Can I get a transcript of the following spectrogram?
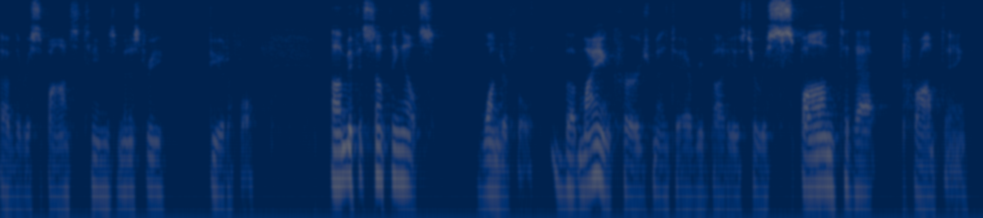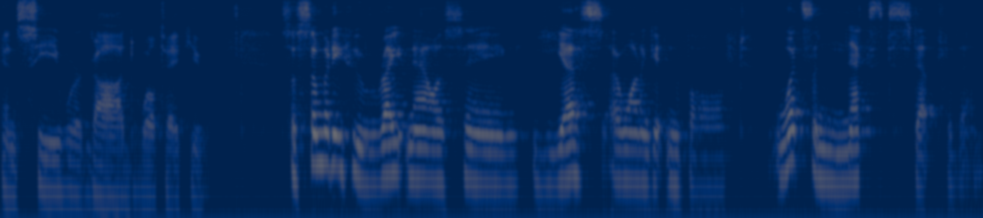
of the response team's ministry, beautiful. Um, if it's something else, wonderful. But my encouragement to everybody is to respond to that prompting and see where God will take you. So, somebody who right now is saying, Yes, I want to get involved, what's the next step for them?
